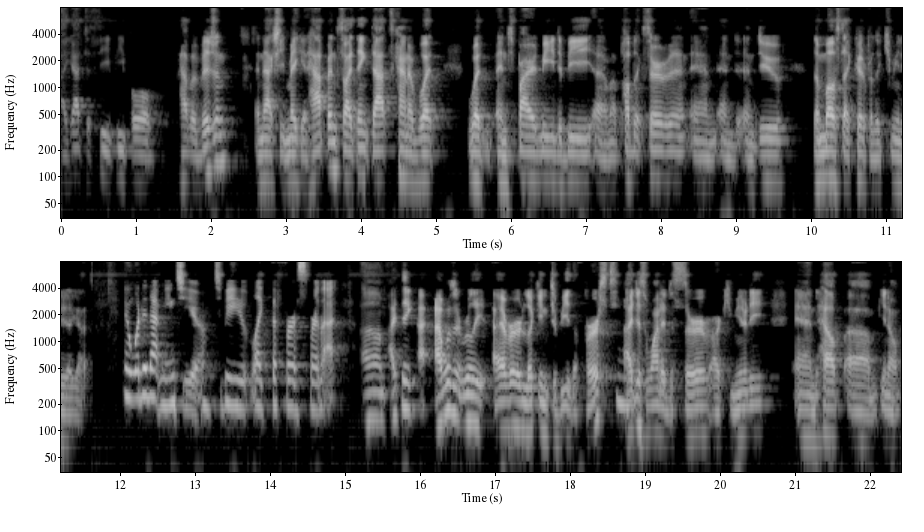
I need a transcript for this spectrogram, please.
I got to see people have a vision and actually make it happen. So I think that's kind of what what inspired me to be um, a public servant and and and do the most I could for the community I got. And what did that mean to you to be like the first for that? Um, I think I, I, wasn't really ever looking to be the 1st mm-hmm. I just wanted to serve our community and help, um, you know,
